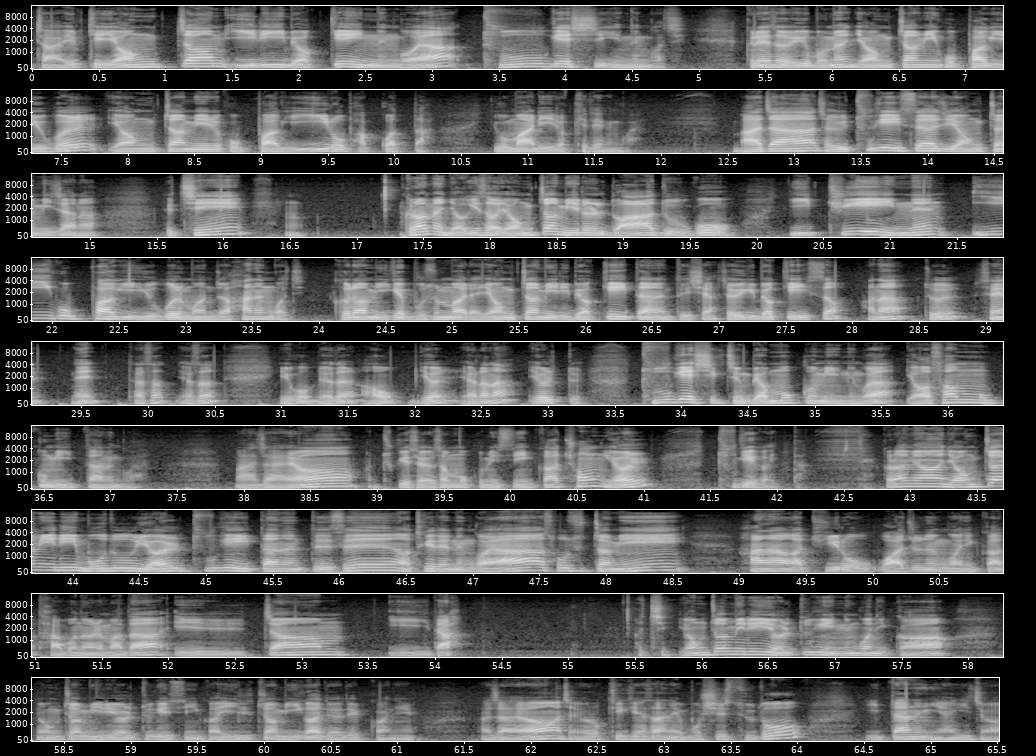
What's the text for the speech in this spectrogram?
자, 이렇게 0.1이 몇 개 있는 거야? 두 개씩 있는 거지. 그래서 여기 보면 0.2 곱하기 6을 0.1 곱하기 2로 바꿨다. 요 말이 이렇게 되는 거야. 맞아. 자, 여기 두 개 있어야지 0.2잖아. 그치? 응. 그러면 여기서 0.1을 놔두고 이 뒤에 있는 2 곱하기 6을 먼저 하는 거지. 그럼 이게 무슨 말이야? 0.1이 몇 개 있다는 뜻이야? 자, 여기 몇 개 있어? 하나, 둘, 셋, 넷, 다섯, 여섯, 일곱, 여덟, 아홉, 열, 열하나, 열둘. 두 개씩 지금 몇 묶음이 있는 거야? 여섯 묶음이 있다는 거야. 맞아요. 두 개에서 여섯 묶음이 있으니까 총 열 두 개가 있다. 그러면 0.1이 모두 12개 있다는 뜻은 어떻게 되는 거야? 소수점이 하나가 뒤로 와주는 거니까 답은 얼마다? 1.2다. 그치? 0.1이 12개 있는 거니까 0.1이 12개 있으니까 1.2가 돼야 될 거 아니에요. 맞아요. 자, 이렇게 계산해 보실 수도 있다는 이야기죠.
